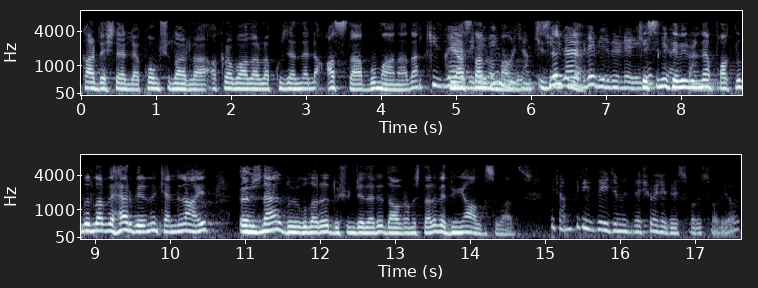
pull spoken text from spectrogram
Kardeşlerle, komşularla, akrabalarla, kuzenlerle asla bu manada İkizler bile değil mi? İkizler İkizler, bile. bile birbirleriyle Kesinlikle birbirinden farklıdırlar ve her birinin kendine ait öznel duyguları, düşünceleri, davranışları ve dünya algısı vardır. Hocam bir izleyicimiz de şöyle bir soru soruyor.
